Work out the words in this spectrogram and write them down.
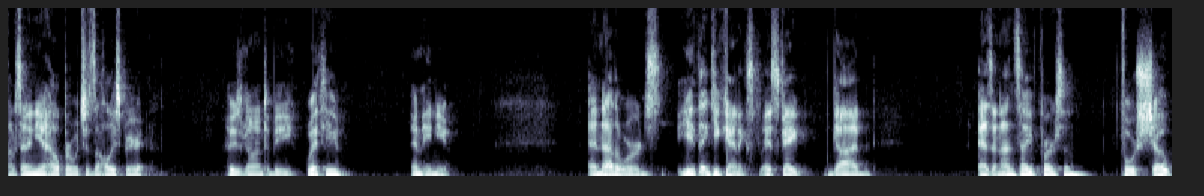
I'm sending you a helper, which is the Holy Spirit, who's going to be with you and in you. In other words, you think you can escape God as an unsaved person? For sure,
